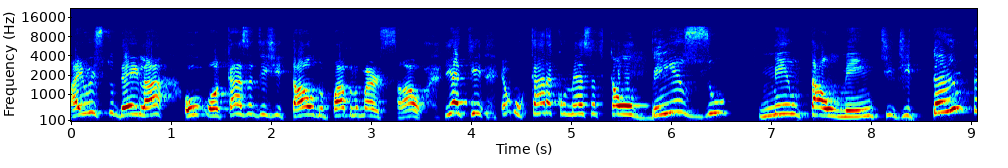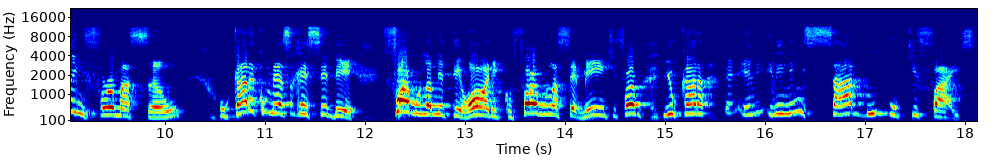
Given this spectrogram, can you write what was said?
Aí eu estudei lá o, o Casa Digital do Pablo Marçal. E aqui o cara começa a ficar obeso mentalmente de tanta informação. O cara começa a receber fórmula meteórico, fórmula semente, fórmula... e o cara ele, ele nem sabe o que faz.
